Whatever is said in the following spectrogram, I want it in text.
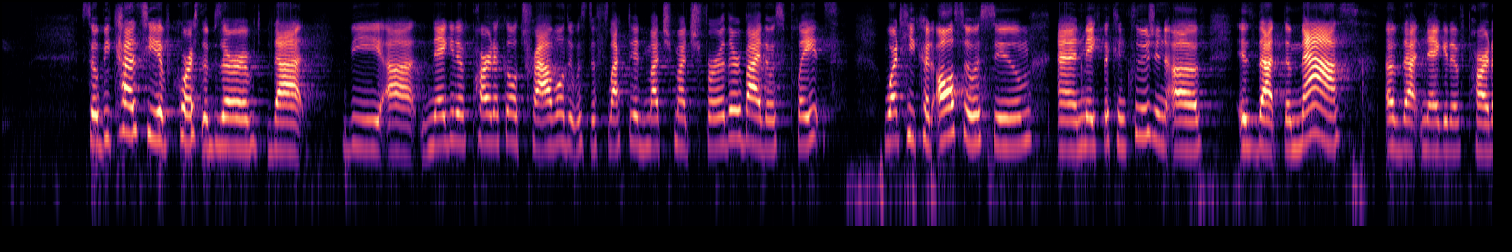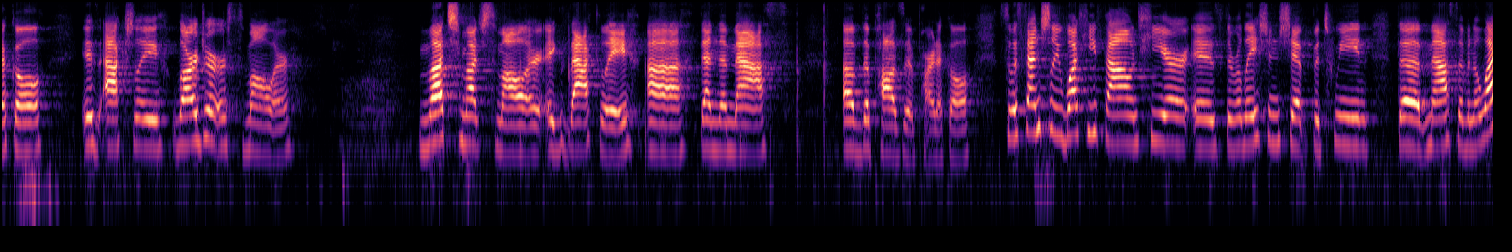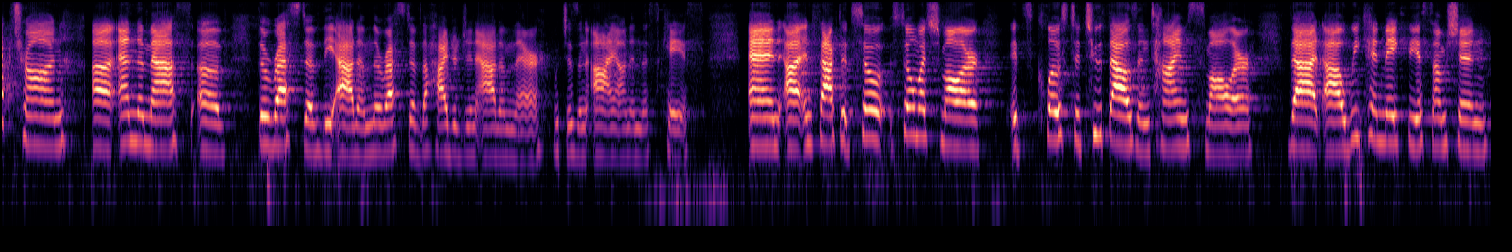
So because he, of course, observed that the uh, negative particle traveled, it was deflected much, much further by those plates, what he could also assume and make the conclusion of is that the mass of that negative particle is actually larger or smaller? Much, much smaller, exactly, uh, than the mass of the positive particle. So essentially what he found here is the relationship between the mass of an electron uh, and the mass of the rest of the atom, the rest of the hydrogen atom there, which is an ion in this case. And uh, in fact, it's so, so much smaller, it's close to 2,000 times smaller that uh, we can make the assumption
